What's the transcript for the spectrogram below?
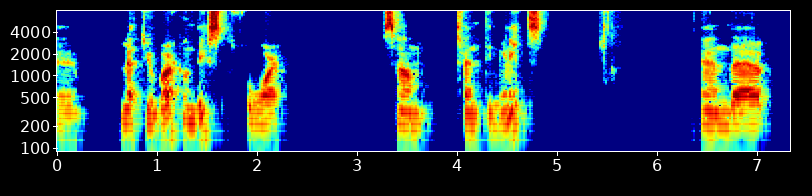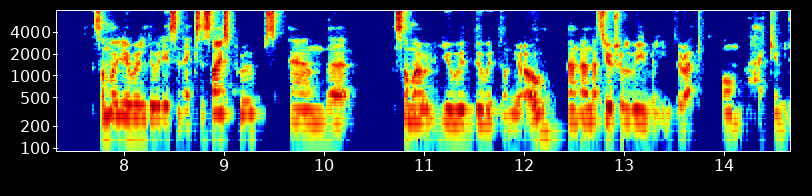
uh, let you work on this for some 20 minutes. And uh, some of you will do this in exercise groups and uh, some of you will do it on your own. And, and as usual, we will interact on HackMD.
